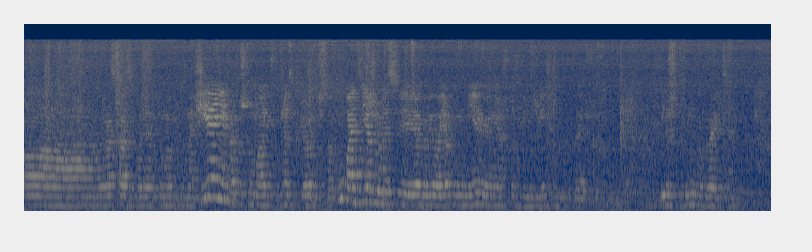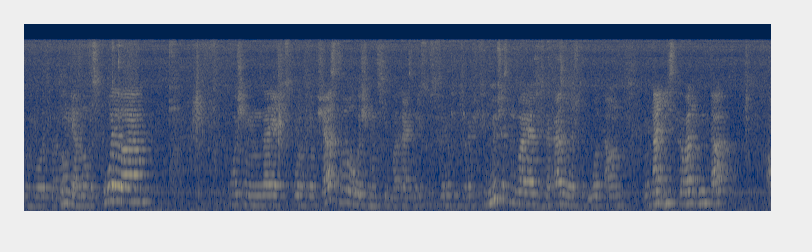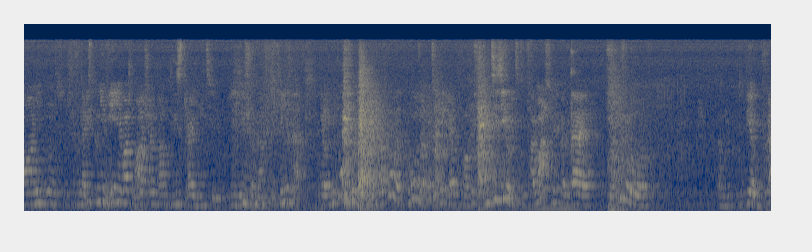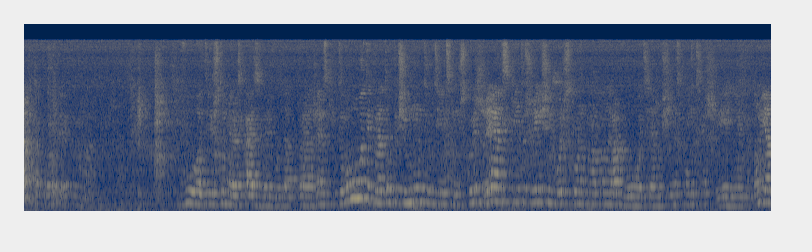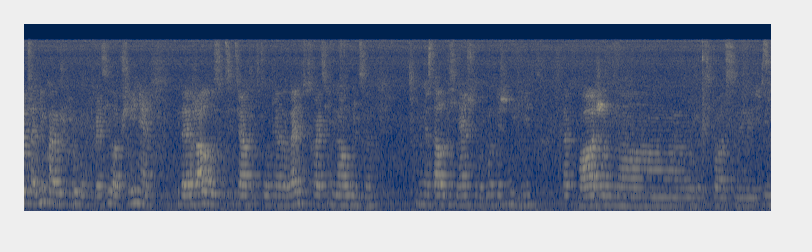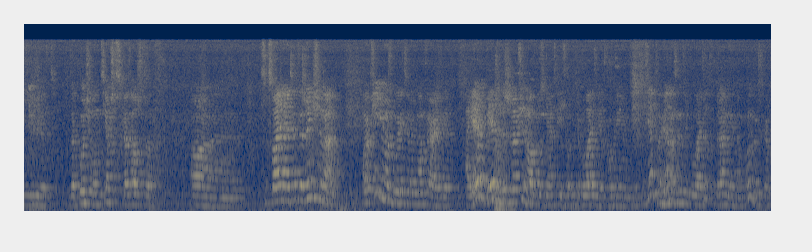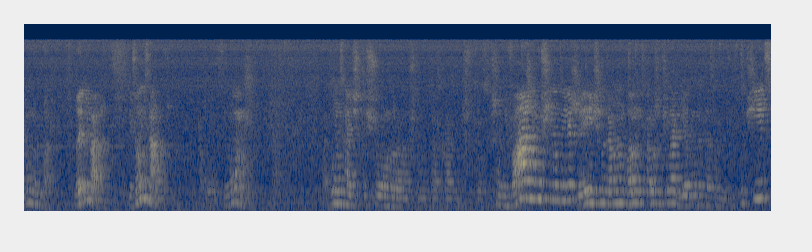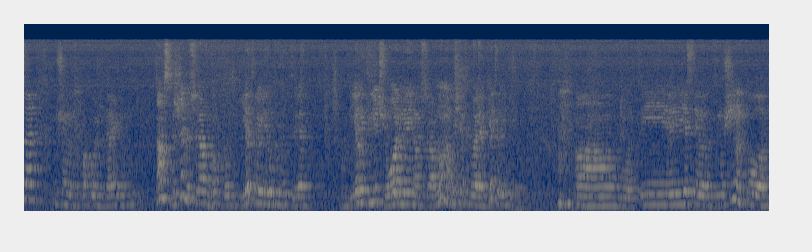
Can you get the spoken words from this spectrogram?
а, рассказывали про мое предназначение, про то, что моя женская природа чистоту поддерживать. И я говорила, я не умею, у меня что же не женщина какая, что Или что вы не то говорите. Вот. Потом я много спорила, очень горячих спорах я участвовала, очень много сил потратила, ресурсов на какую-то вообще фигню, честно говоря, то есть доказывая, что вот там журналистка важна не так, а, не, ну, журналистка не менее важна, чем там ты строитель или еще там я не знаю. Я уже не помню никакого, но зато теперь я могу синтезировать эту информацию, и когда я вижу там первую фразу такого рода, я понимаю. Вот, и что мне рассказывали вот, да, про женский труд, и про то, почему труд делится мужской и женский, то женщины больше склонны к монотонной работе, а мужчины склонны к свершению. Потом я вот с одним хорошим другом прекратила общение, когда я жаловалась в соцсетях, что вот меня за задницу схватили на улице. Мне стал объяснять, что вот мой внешний вид так важен, закончил он тем, что сказал, что а, сексуально одетая женщина вообще не может говорить о равноправии. А я ему при этом даже вообще на вопрос не ответила, как я была одета во время инцидента, я на самом деле была одета в драные там конверсы, картонную рубашку. Но это не важно. То есть он не знал вообще Но да. Потом, значит, еще что-нибудь рассказывает, что совершенно не важно, мужчина ты или женщина, главное, главное быть хорошим человеком, тогда случится. В общем, это похоже, да, нам совершенно все равно, кто ты, гетеро или ЛГБТ, белый ты или черный, нам все равно, но обычно это говорят гетеро или белый. А, вот. И если ты мужчина, то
